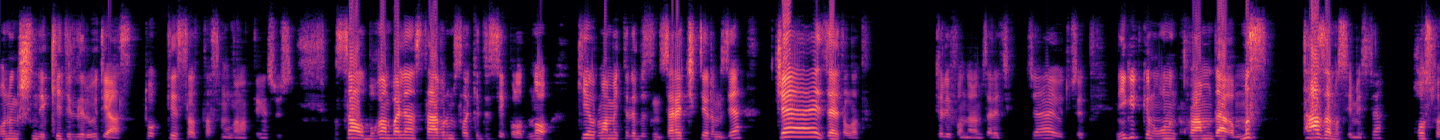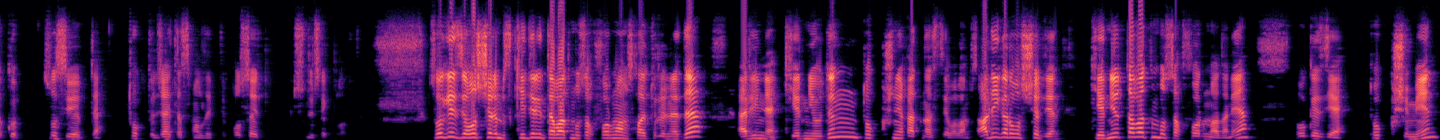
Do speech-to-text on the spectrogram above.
Оның ішінде кедергілер өте аз ток тез тасымалданады деген сөз. Мысалы бұған байланысты тағы бір мысал келтірсек болады. Мынау кейбір моменттерде біздің зарядчиктеріміз иә жай заряд алады. Телефондарымыз зарядчик жай өткізеді. Неге өйткені оның құрамындағы мыс таза мыс емес иә қоспа көп. Сол себепті токты жай тасымалдайды деп осылай түсіндірсек болады. Сол кезде осы жерден біз кедергі табатын болсақ формуламыз қалай түрленеді? Әрине кернеудің ток күшіне қатынасы деп аламыз. Ал егер осы жерден кернеуді табатын болсақ формуладан иә ол кезде ток күші мен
